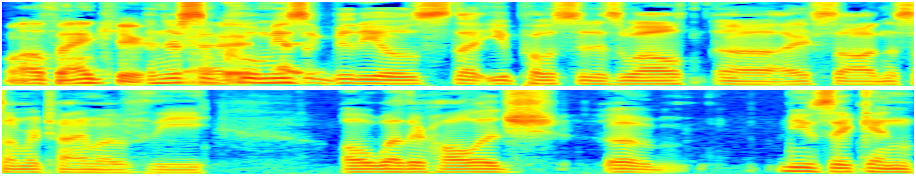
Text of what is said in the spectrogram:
well, thank you. And there's some cool music videos that you posted as well. Uh, I saw in the summertime of the all weather haulage um, music, and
